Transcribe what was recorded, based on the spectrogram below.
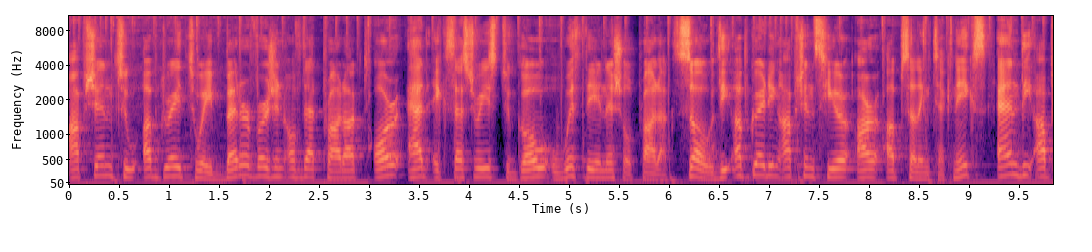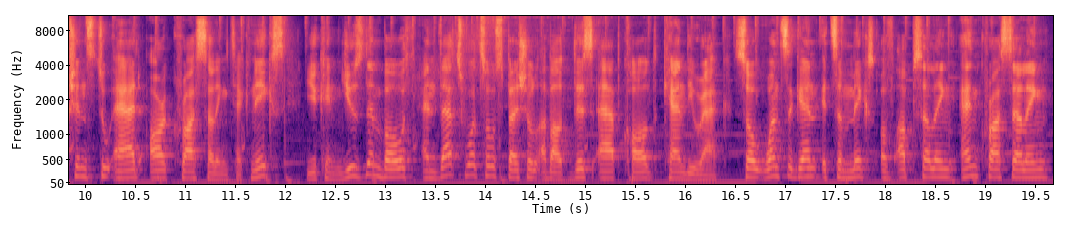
option to upgrade to a better version of that product or add accessories to go with the initial product. So the upgrading options here are upselling techniques and the options to add are cross-selling techniques. You can use them both and that's what's so special about this app called Candy Rack. So once again, it's a mix of upselling and cross-selling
